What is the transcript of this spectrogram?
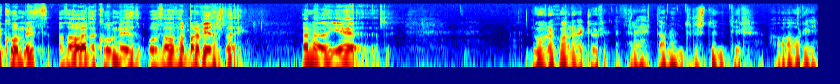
er komið að þá er það komið og þá þarf bara því. Þannig að ég Nú er að koma reglur 1300 stundir á ári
